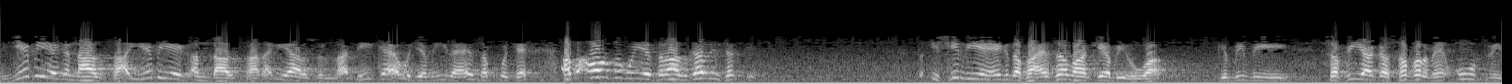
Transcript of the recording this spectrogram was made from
یہ بھی ایک انداز تھا، یہ بھی ایک انداز تھا نا کہ یا رسول اللہ، ٹھیک ہے، وہ جمیل ہے، سب کچھ ہے۔ اب اور تو کوئی اعتراض کر نہیں سکتی۔ تو اسی لیے ایک دفعہ ایسا واقعہ بھی ہوا کہ بی بی صفیہ کا سفر میں اونٹ نہیں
